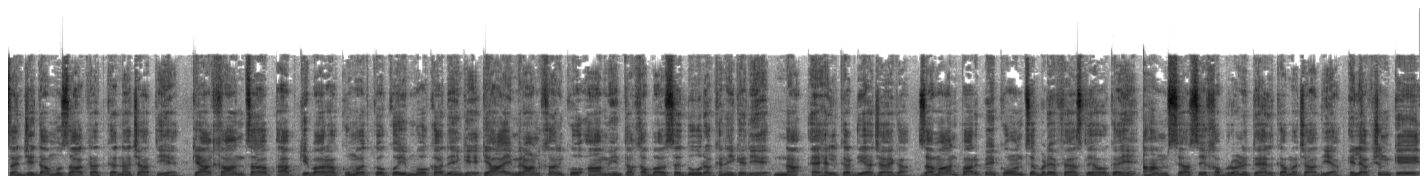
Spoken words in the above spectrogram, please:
سنجیدہ مذاکرات کرنا چاہتی ہے؟ کیا خان صاحب اب کی بار حکومت کو کوئی موقع دیں گے؟ کیا عمران خان کو عام انتخابات سے دور رکھنے کے لیے نہ اہل کر دیا جائے گا؟ زمان پارک میں کون سے بڑے فیصلے ہو گئے ہیں؟ اہم سیاسی خبروں نے تہلکہ مچا دیا۔ الیکشن کے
